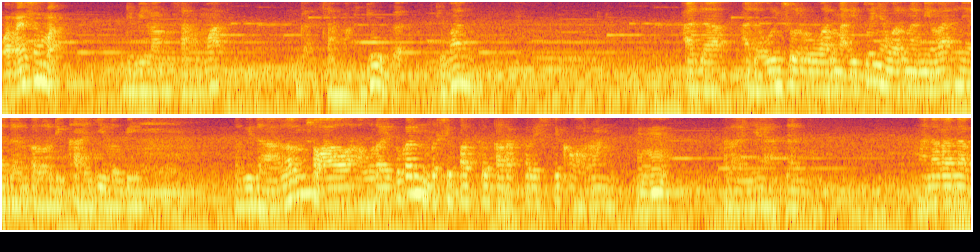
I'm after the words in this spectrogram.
warnanya sama? dibilang sama nggak sama juga cuman ada ada unsur warna itunya warna nilainya dan kalau dikaji lebih lebih dalam soal aura itu kan bersifat ke karakteristik orang Hmm. Anak-anak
